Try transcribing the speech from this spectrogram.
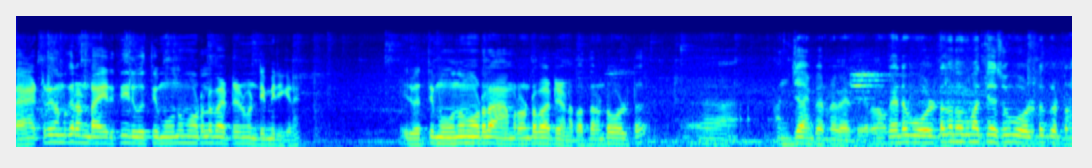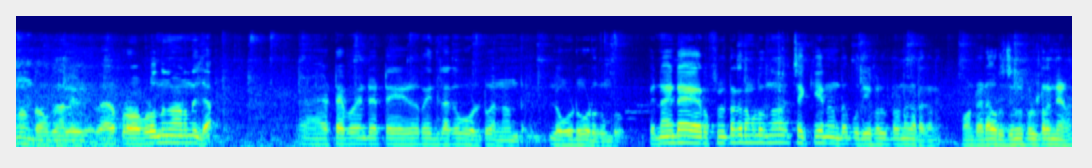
ബാറ്ററി നമുക്ക് രണ്ടായിരത്തി ഇരുപത്തി മൂന്ന് മോഡൽ ബാറ്ററിയാണ് വണ്ടിയും ഇരിക്കണേ ഇരുപത്തി മൂന്ന് മോഡൽ ആമറോണിന്റെ ബാറ്ററിയാണ് പന്ത്രണ്ട് വോൾട്ട് അഞ്ച് ആമ്പിയറിന്റെ ബാറ്ററി അപ്പോൾ നമുക്ക് അതിന്റെ വോൾട്ടൊക്കെ നോക്കുമ്പോൾ അത്യാവശ്യം വോൾട്ട് കിട്ടണമുണ്ട് നമുക്ക് നല്ല വേറെ പ്രോബ്ലം ഒന്നും കാണുന്നില്ല. എട്ട് പോയിന്റ് എട്ട് ഏഴ് റേഞ്ചിലൊക്കെ വോൾട്ട് വന്നുണ്ട് ലോഡ് കൊടുക്കുമ്പോൾ പിന്നെ അതിന്റെ എയർ ഫിൽറ്ററൊക്കെ നമ്മളൊന്ന് ചെക്ക് ചെയ്യുന്നുണ്ട്. പുതിയ ഫിൽറ്ററാണ് കിടക്കുന്നത് ഹോണ്ടയുടെ ഒറിജിനൽ ഫിൽറ്റർ തന്നെയാണ്.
